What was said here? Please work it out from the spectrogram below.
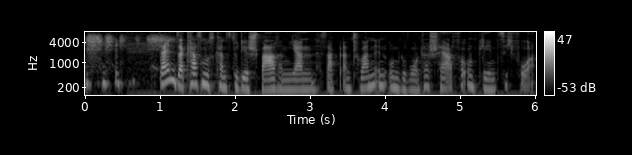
Deinen Sarkasmus kannst du dir sparen, Jan, sagt Antoine in ungewohnter Schärfe und lehnt sich vor.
